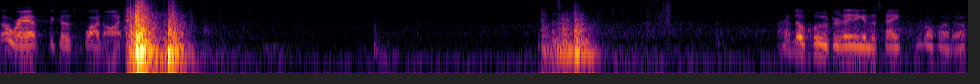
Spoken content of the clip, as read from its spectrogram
No ramp because why not? No clue if there's anything in this tank. We're gonna find out.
